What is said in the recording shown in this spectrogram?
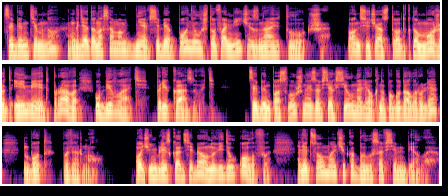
Цыбин темно, где-то на самом дне в себе понял, что Фомич знает лучше. Он сейчас тот, кто может и имеет право убивать, приказывать. Цыбин послушно изо всех сил налег на погудал руля, бот повернул. Очень близко от себя он увидел Олафа. Лицо мальчика было совсем белое.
